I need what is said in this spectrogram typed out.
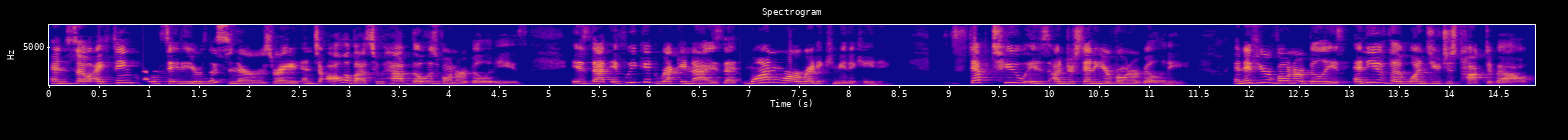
And so I think I would say to your listeners, right, and to all of us who have those vulnerabilities, is that if we could recognize that one, we're already communicating. Step two is understanding your vulnerability. And if your vulnerability is any of the ones you just talked about,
